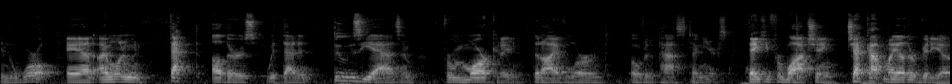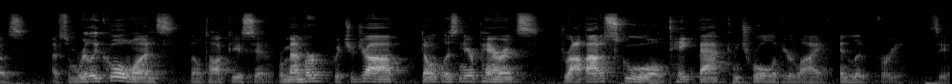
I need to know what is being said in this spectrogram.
in the world. And I want to infect others with that enthusiasm for marketing that I've learned over the past 10 years. Thank you for watching. Check out my other videos. I have some really cool ones, and I'll talk to you soon. Remember, quit your job, don't listen to your parents, drop out of school, take back control of your life, and live free. See ya.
